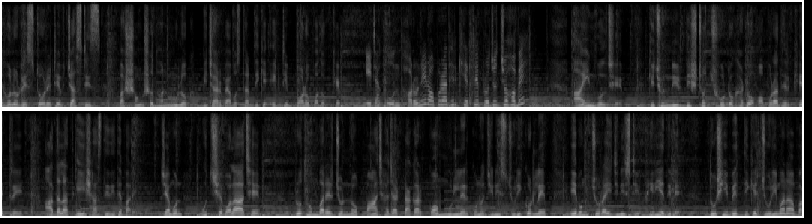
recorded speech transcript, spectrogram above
হলো রেস্টোরেটিভ জাস্টিস বা সংশোধনমূলক বিচার ব্যবস্থার দিকে একটি বড় পদক্ষেপ। এটা কোন ধরনের অপরাধের ক্ষেত্রে প্রযোজ্য হবে? আইন বলছে কিছু নির্দিষ্ট ছোটখাটো অপরাধের ক্ষেত্রে আদালত এই শাস্তি দিতে পারে। যেমন উচ্ছে বলা আছে প্রথমবারের জন্য পাঁচ হাজার টাকার কম মূল্যের কোনো জিনিস চুরি করলে এবং চোরাই জিনিসটি ফিরিয়ে দিলে দোষী ব্যক্তিকে জরিমানা বা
